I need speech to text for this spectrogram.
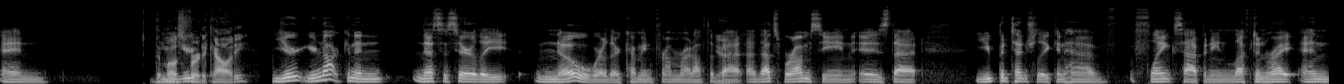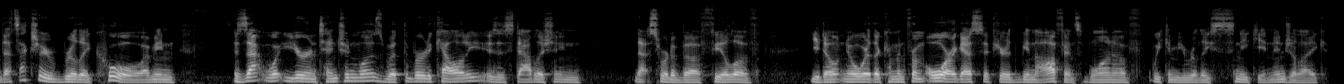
and the most you're, verticality. You're you're not going to necessarily know where they're coming from right off the yeah. bat. Uh, that's where I'm seeing is that you potentially can have flanks happening left and right, and that's actually really cool. I mean, is that what your intention was with the verticality? Is establishing that sort of a feel of you don't know where they're coming from, or I guess if you're being the offensive one of we can be really sneaky and ninja like.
